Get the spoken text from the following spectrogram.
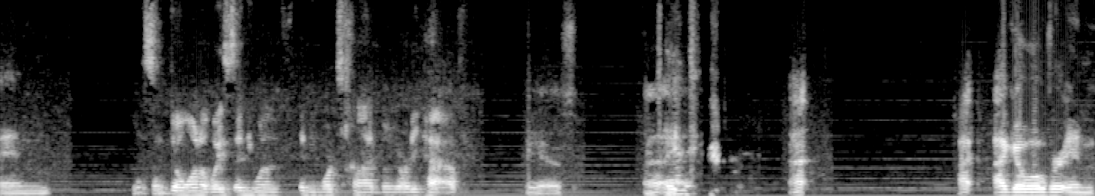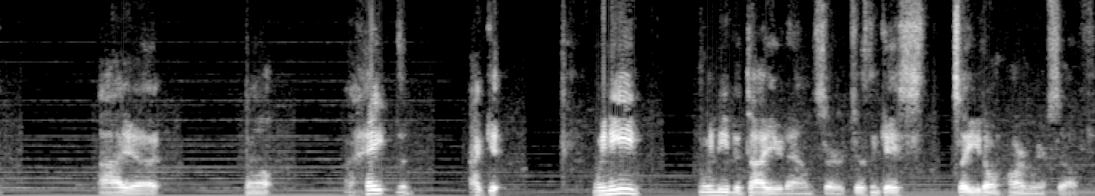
and Yes, I don't want to waste anyone any more time than we already have. yes, You I. I I go over and I uh well I hate the I get we need we need to tie you down, sir, just in case so you don't harm yourself.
